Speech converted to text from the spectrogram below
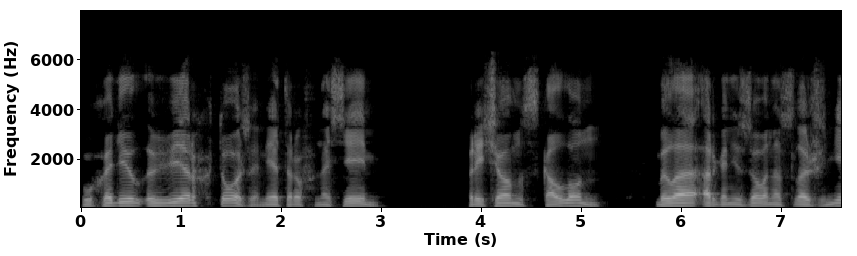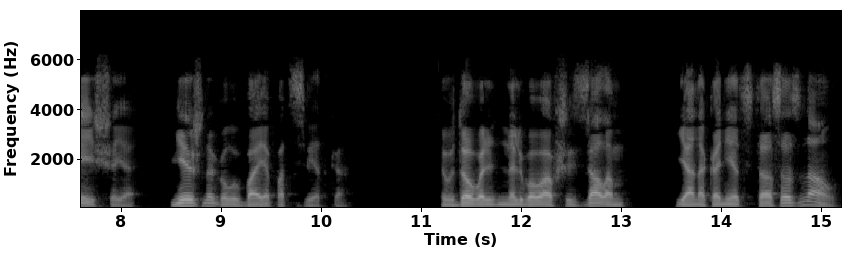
уходил вверх тоже метров на семь. Причем с колонн была организована сложнейшая нежно-голубая подсветка. Вдоволь налюбовавшись залом, я наконец-то осознал,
